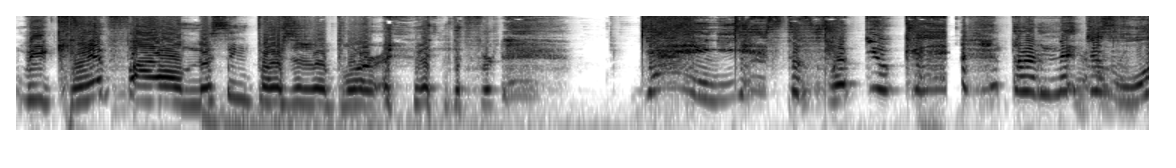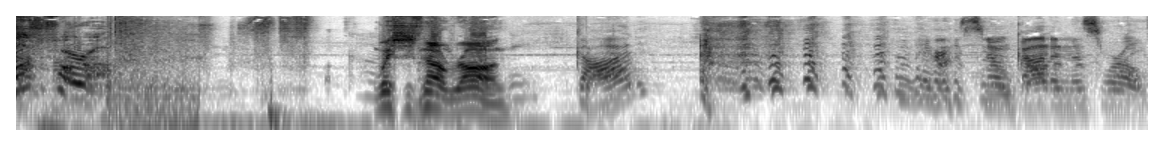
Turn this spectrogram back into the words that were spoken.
We can't file a missing person report in the first. Get saying. Yes, the fuck you can. They're ni- just look for her. Wait, she's not wrong. God? There is no God in this world.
